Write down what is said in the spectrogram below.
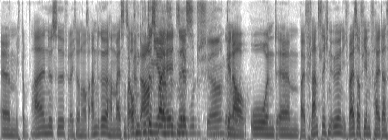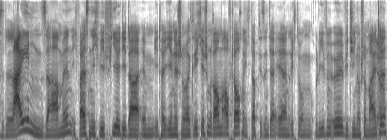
ähm, ich glaube Walnüsse, vielleicht auch noch andere, haben meistens auch ein gutes sind Verhältnis. Sehr gut, ja, Genau. Und ähm, bei pflanzlichen Ölen, ich weiß auf jeden Fall, dass Leinsamen, ich weiß nicht, wie viel die da im italienischen oder griechischen Raum auftauchen. Ich glaube, die sind ja eher in Richtung Olivenöl, wie Gino schon meinte. Ja.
